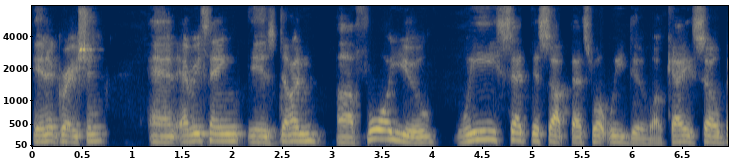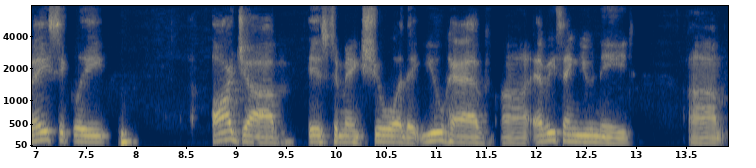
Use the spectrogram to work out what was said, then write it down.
integration, and everything is done uh, for you. We set this up, that's what we do, okay? So basically, our job is to make sure that you have uh, everything you need um,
